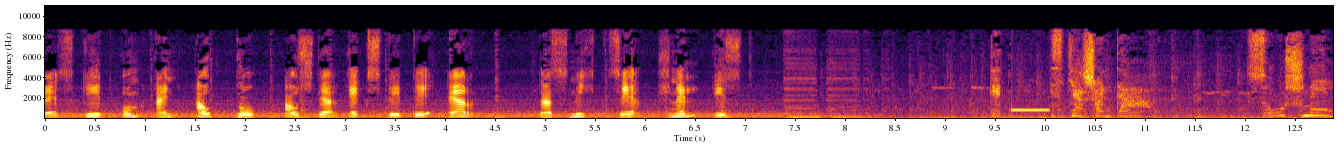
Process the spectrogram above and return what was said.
Es geht um ein Auto aus der Ex-DDR, das nicht sehr schnell ist. Der ist ja schon da. So schnell.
